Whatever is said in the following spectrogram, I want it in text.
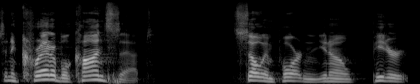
It's an incredible concept. So important. You know, Peter,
